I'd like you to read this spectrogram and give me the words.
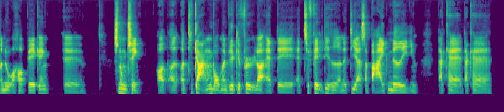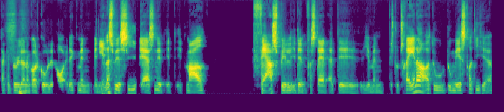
at nå at hoppe væk. Ikke? Øh, sådan nogle ting. Og, og, og de gange, hvor man virkelig føler, at, øh, at tilfældighederne, de er altså bare ikke med i en, der kan, der kan, der kan bølgerne godt gå lidt højt. Ikke? Men, men ellers vil jeg sige, det er sådan et, et, et meget færre spil i den forstand, at det, jamen, hvis du træner, og du, du mestrer de her,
